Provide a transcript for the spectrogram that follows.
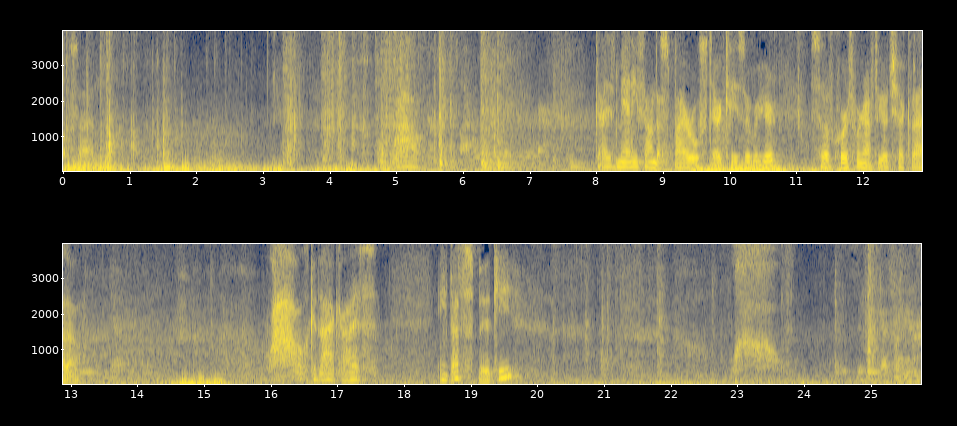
outside. Oh, wow. Guys, Manny found a spiral staircase over here. So, of course, we're to have to go check that out. Wow, look at that, guys. Ain't that spooky? Wow. Super sketch right here.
